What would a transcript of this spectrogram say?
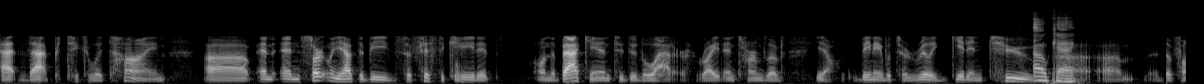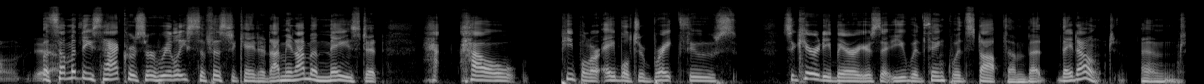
at that particular time, uh, and and certainly you have to be sophisticated on the back end to do the latter, right, in terms of you know being able to really get into Okay. uh, um, the phone. Yeah. But some of these hackers are really sophisticated. I mean, I'm amazed at h- how people are able to break through s- security barriers that you would think would stop them, but they don't. And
